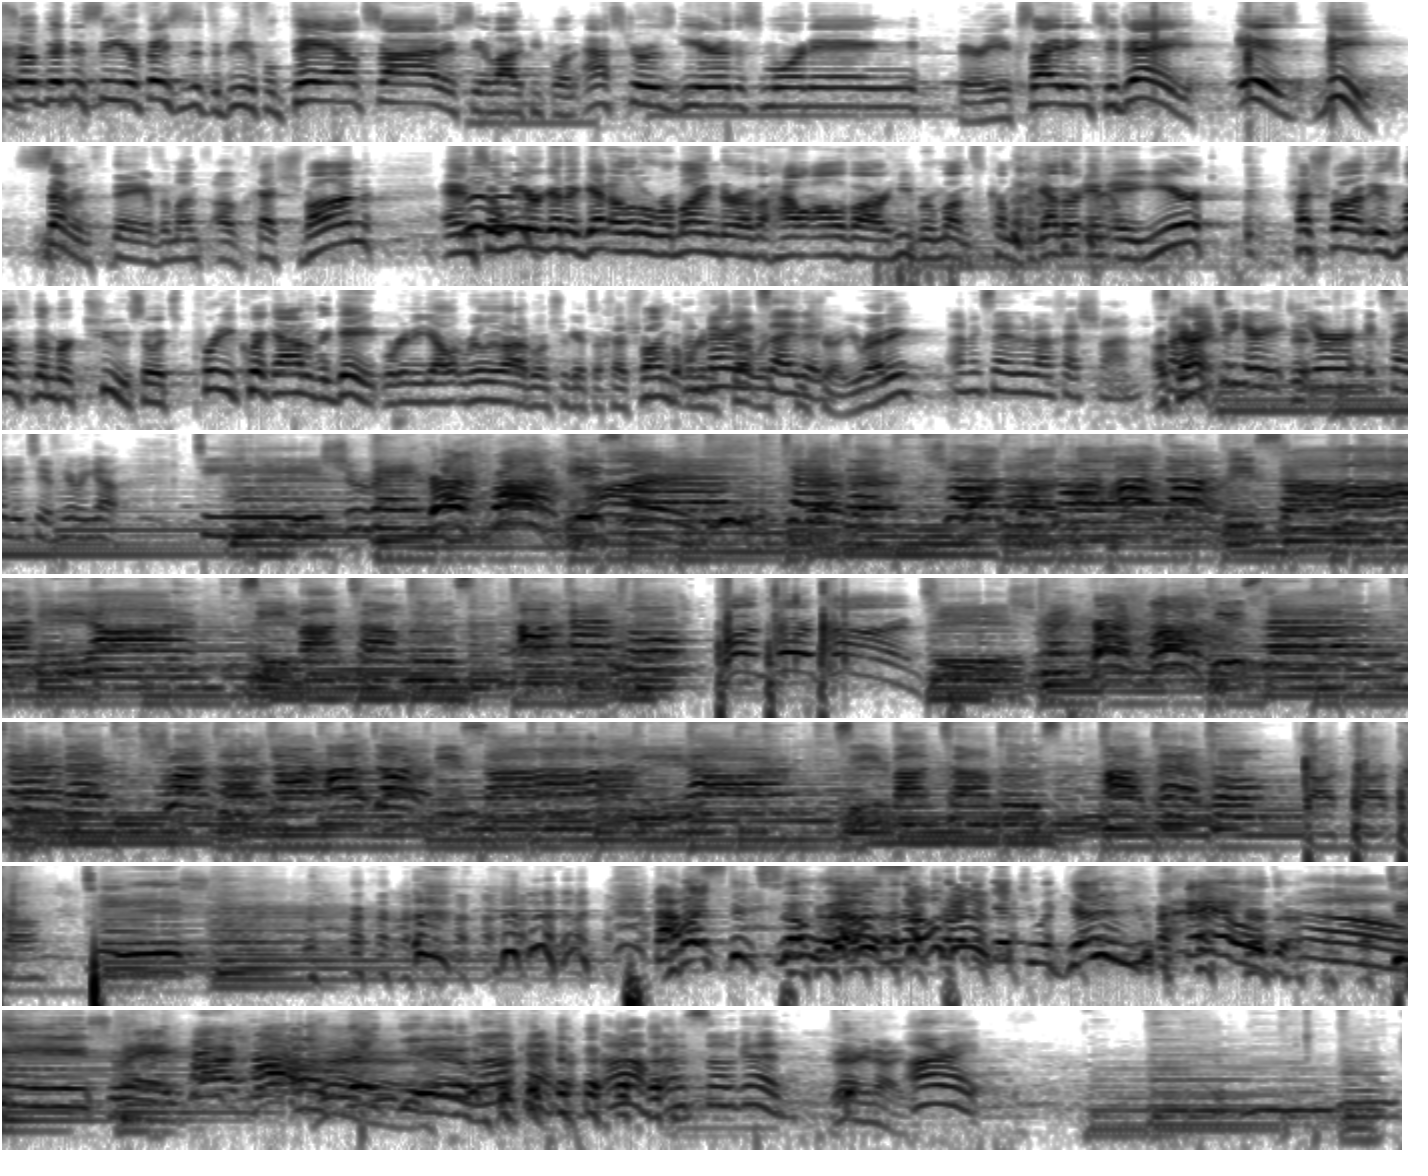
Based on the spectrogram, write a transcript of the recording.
So good to see your faces. It's a beautiful day outside. I see a lot of people in Astros gear this morning. Very exciting. Today is the seventh day of the month of Cheshvan. And so we are going to get a little reminder of how all of our Hebrew months come together in a year. Cheshvan is month number two, so it's pretty quick out of the gate. We're going to yell it really loud once we get to Cheshvan, but we're going to start excited. with Tishrei. You ready? I'm excited about Cheshvan. So Okay, I need to hear let's do it. you're excited too. Here we go. Tishrei Cheshvan! Kislev. Tevet Adar Nisan Iyar Sivan Tammuz Av Elul One more time. Tishrei Cheshvan! Kislev That You was did so well, and then so I tried good. to get you again, and you failed. Oh. Tishrei. Oh, thank you. Okay. Oh, that was so good. Very nice. All right.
